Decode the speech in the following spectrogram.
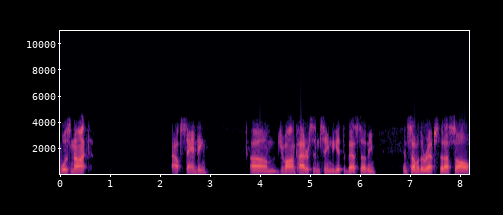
was not outstanding. Um, Javon Patterson seemed to get the best of him in some of the reps that I saw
